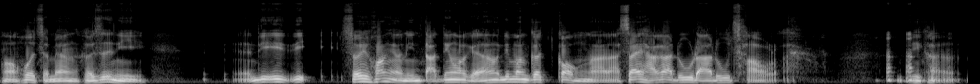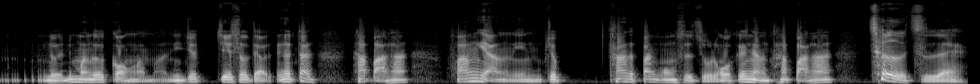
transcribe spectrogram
哦，或怎么样，可是你，你你，所以方养林打电话给他，你们个讲啊啦，塞下个撸啦撸草了，你看，你你们个讲了嘛，你就接受掉，因为但他把他方养林就他的办公室主任，我跟你讲，他把他撤职，哎，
